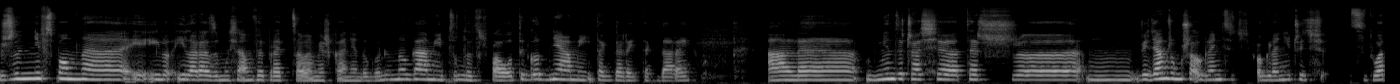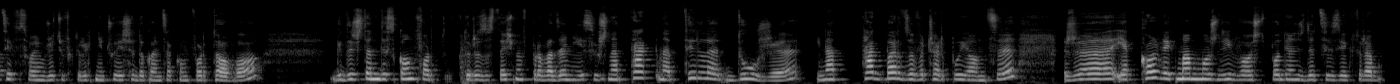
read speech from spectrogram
Już nie wspomnę, ile, ile razy musiałam wyprać całe mieszkanie do góry nogami, co to Mm. trwało tygodniami i tak dalej, i tak dalej. Ale w międzyczasie też mm, wiedziałam, że muszę ograniczyć, ograniczyć sytuacje w swoim życiu, w których nie czuję się do końca komfortowo, gdyż ten dyskomfort, w który zostaliśmy wprowadzeni, jest już na tak, na tyle duży i na tak bardzo wyczerpujący, że jakkolwiek mam możliwość podjąć decyzję, która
